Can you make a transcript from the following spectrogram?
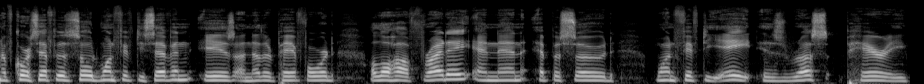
Of course, episode 157 is another Pay It Forward Aloha Friday, and then episode 158 is Russ Perry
